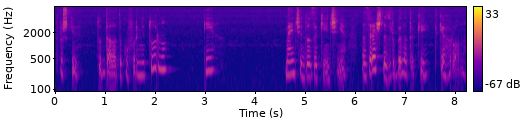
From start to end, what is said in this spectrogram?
трошки тут дала таку фурнітурну і менше до закінчення. А зрешти зробила такий, таке гроно.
